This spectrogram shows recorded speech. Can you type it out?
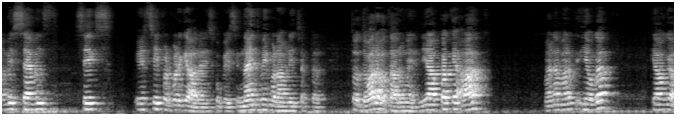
हमें सेवन सिक्स एट से पढ़ पढ़ के आ रहे हैं इसको बेसिक नाइन्थ में ही पढ़ा हमने चैप्टर तो दोबारा बता रहा हूँ मैं, ये आपका क्या आर्क माइनर आर्क ये होगा? क्या हो गया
